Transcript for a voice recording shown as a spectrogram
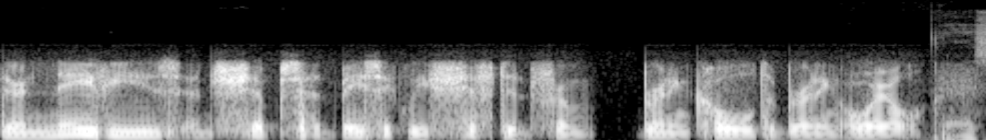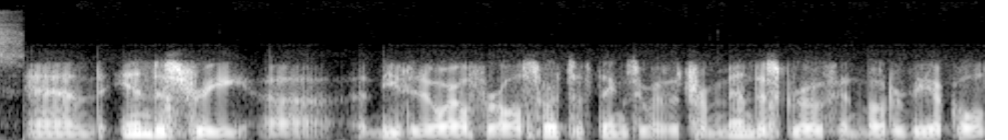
their navies and ships had basically shifted from burning coal to burning oil. Yes. And industry uh, needed oil for all sorts of things. There was a tremendous growth in motor vehicles.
